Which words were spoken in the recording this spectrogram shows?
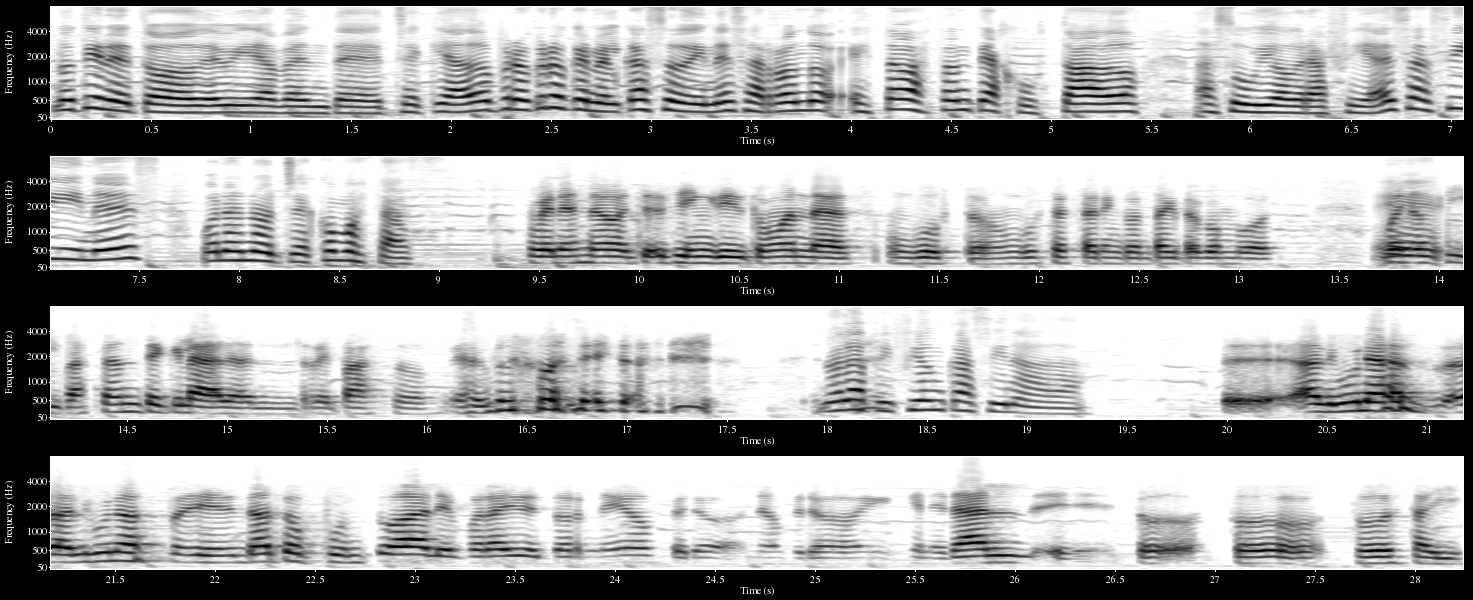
no tiene todo debidamente chequeado, pero creo que en el caso de Inés Arrondo está bastante ajustado a su biografía. ¿Es así, Inés? Buenas noches, ¿cómo estás? Buenas noches, Ingrid, ¿cómo andas? Un gusto, un gusto estar en contacto con vos. Bueno, eh, sí, bastante clara el repaso, de alguna manera. No la pifió en casi nada. Eh, algunas algunos eh, datos puntuales por ahí de torneo, pero no, pero en general todo todo está ahí.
